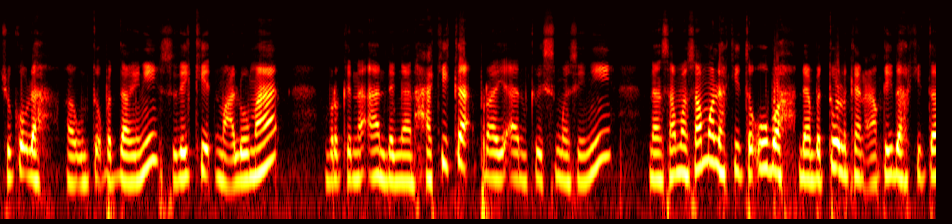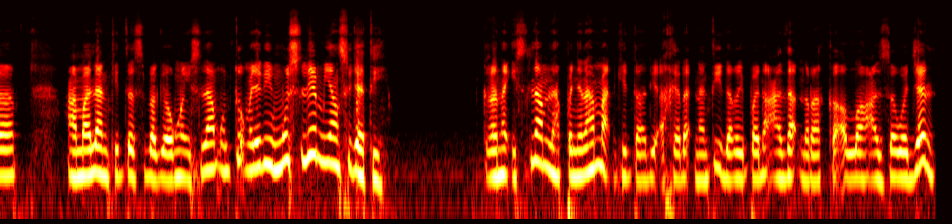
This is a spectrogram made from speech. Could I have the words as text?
Cukuplah uh, untuk petang ini sedikit maklumat berkenaan dengan hakikat perayaan Christmas ini dan sama-samalah kita ubah dan betulkan akidah kita, amalan kita sebagai orang Islam untuk menjadi Muslim yang sejati. Kerana Islamlah penyelamat kita di akhirat nanti daripada azab neraka Allah Azza wa Jalla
